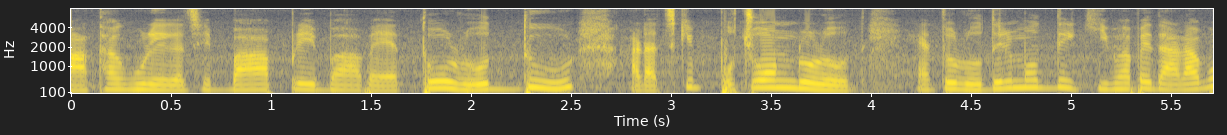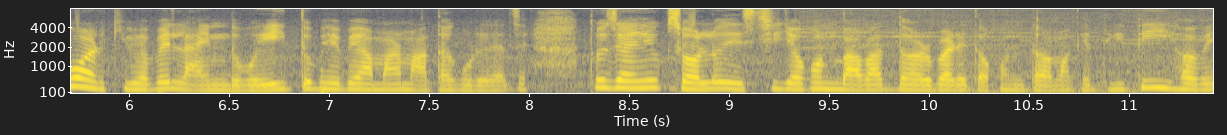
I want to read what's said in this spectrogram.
মাথা ঘুরে গেছে। বাপ রে বাপ, এত রোদ্দুর, আর আজকে প্রচণ্ড রোদ। এত রোদের মধ্যে কীভাবে দাঁড়াবো আর কীভাবে লাইন দেবো, এই তো ভেবে আমার মাথা ঘুরে গেছে। তো যাই হোক, চলো, এসছি যখন বাবার দরবারে, তখন তো আমাকে দিতেই হবে।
